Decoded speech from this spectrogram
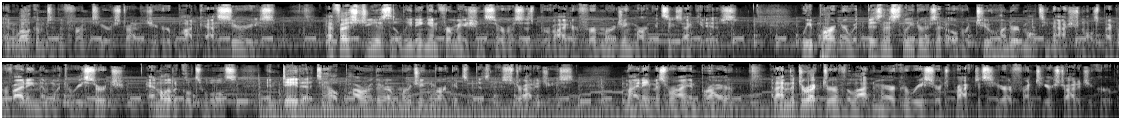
and welcome to the Frontier Strategy Group podcast series. FSG is the leading information services provider for emerging markets executives. We partner with business leaders at over 200 multinationals by providing them with research, analytical tools, and data to help power their emerging markets business strategies. My name is Ryan Breyer, and I'm the director of the Latin America research practice here at Frontier Strategy Group.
